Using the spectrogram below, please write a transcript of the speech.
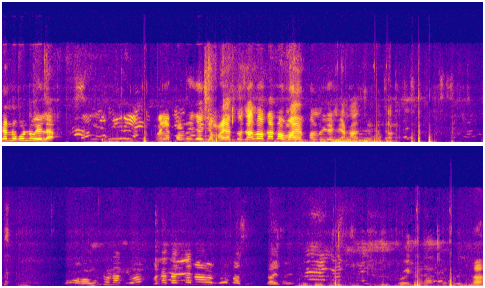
કેટલું ગુંડું હેલા? માયક પલળી જાય છે. માયક તો ચાલો કાકા માયક પલળી જાય છે. હાથ છે બચાવ ઓહો ઊંડું નાખ્યું મને તરતા ના આવડતું પાછું. જાય માયક હા.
